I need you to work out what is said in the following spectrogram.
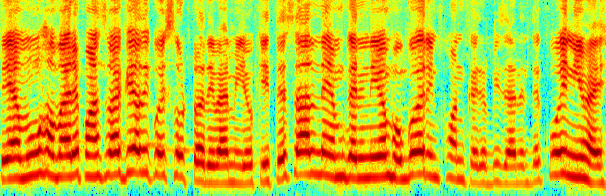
તે હું સવારે પાંચ વાગે હતી કોઈ સોટો રેવા મેં યો કીધે ચાલ ને એમ કરીને એમ હું ગોરીને ફોન કર્યો બીજાને. તે કોઈ નહીં હોય.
